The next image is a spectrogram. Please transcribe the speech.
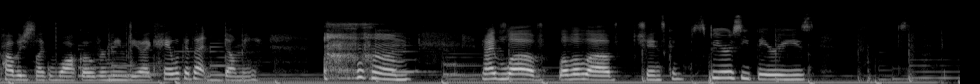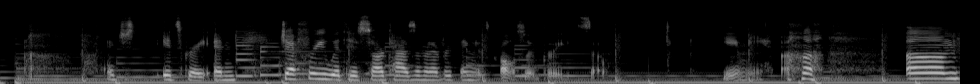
Probably just like walk over me and be like, "Hey, look at that dummy." um, and I love, love, love, love Shane's conspiracy theories. I just, it's great. And Jeffree with his sarcasm and everything is also great. So, yay me. um,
